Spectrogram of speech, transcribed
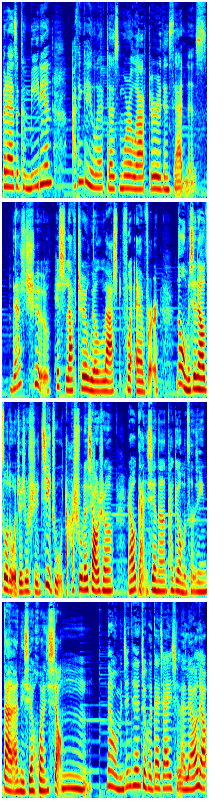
But as a comedian, I think he left us more laughter than sadness. That's true. His laughter will last forever. 那我们现在要做的，我觉得就是记住大叔的笑声，然后感谢呢他给我们曾经带来那些欢笑。嗯，那我们今天就和大家一起来聊聊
